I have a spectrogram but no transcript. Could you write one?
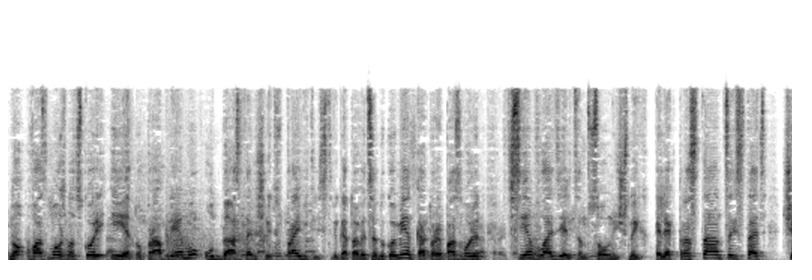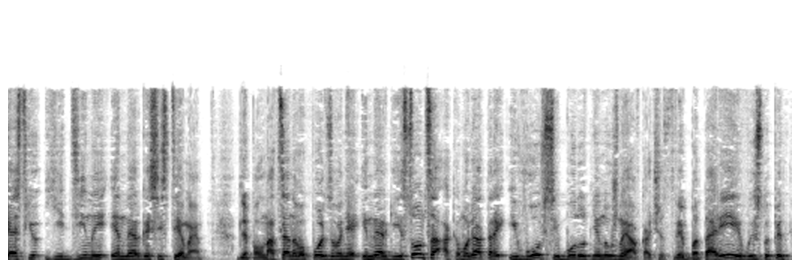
Но, возможно, вскоре и эту проблему удастся решить. В правительстве готовится документ, который позволит всем владельцам солнечных электростанций стать частью единой энергосистемы. Для полноценного пользования энергией солнца аккумуляторы и вовсе будут не нужны, а в качестве батареи выступит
